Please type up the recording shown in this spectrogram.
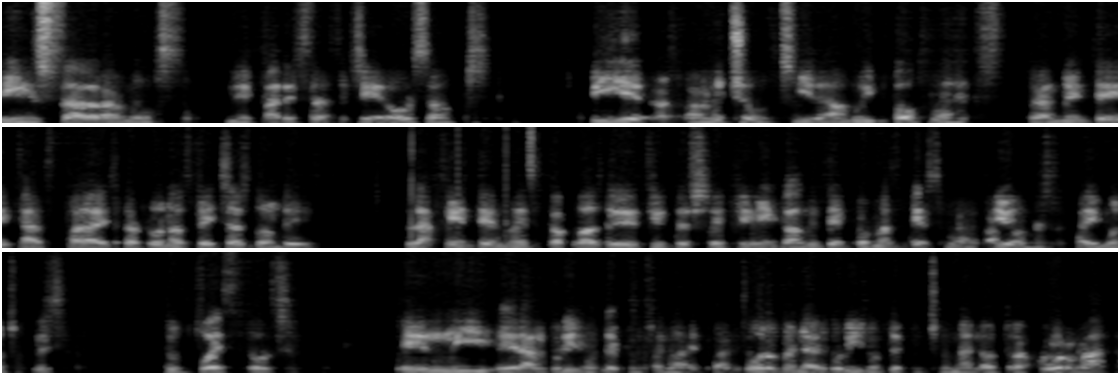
Instagram me parece asquerosa. Pide mucho y da muy poco. Realmente, para estas son las fechas donde la gente no es capaz de decirte técnicamente cómo es que funciona. Hay muchos pues, supuestos. El, el algoritmo te funciona de esta forma, el algoritmo te funciona de la otra forma.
